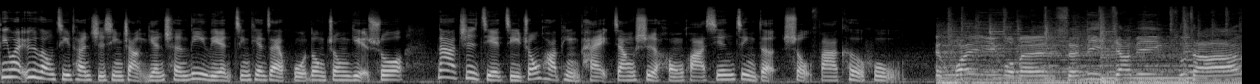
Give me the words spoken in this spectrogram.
另外，玉龙集团执行长严成立连今天在活动中也说。纳智捷及中华品牌将是鸿华先进的首发客户。欢迎我们神秘嘉宾出场。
